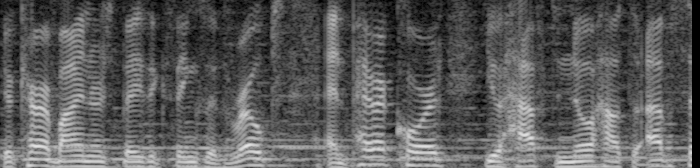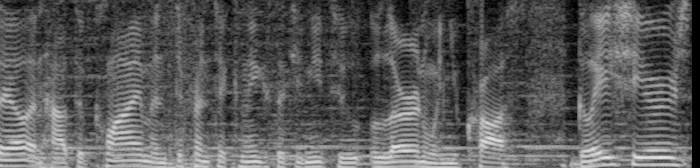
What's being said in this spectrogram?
your carabiners, basic things with ropes, and paracord. You have to know how to abseil and how to climb and different techniques that you need to learn when you cross glaciers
